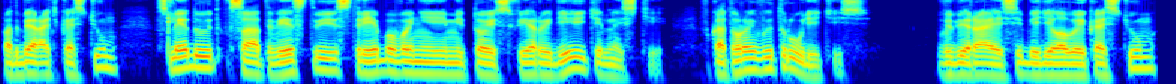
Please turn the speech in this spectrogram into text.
Подбирать костюм следует в соответствии с требованиями той сферы деятельности, в которой вы трудитесь. Выбирая себе деловой костюм,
